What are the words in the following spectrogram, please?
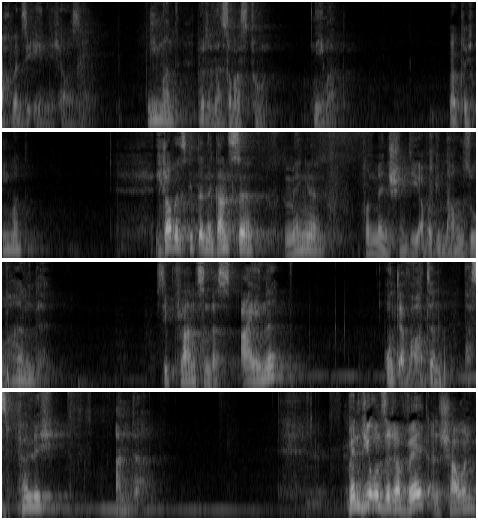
auch wenn sie ähnlich aussehen. Niemand würde das sowas tun. Niemand. Wirklich niemand? Ich glaube, es gibt eine ganze Menge von Menschen, die aber genauso handeln. Sie pflanzen das eine und erwarten das völlig andere. Wenn wir unsere Welt anschauen,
